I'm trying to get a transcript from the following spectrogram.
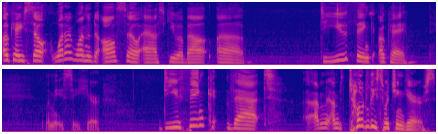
okay, so what I wanted to also ask you about, uh, do you think? Okay, let me see here. Do you think that I'm, I'm totally switching gears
